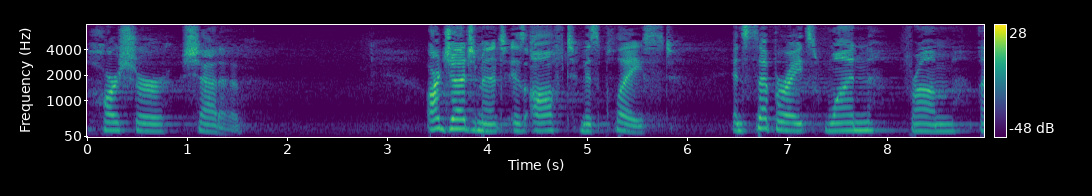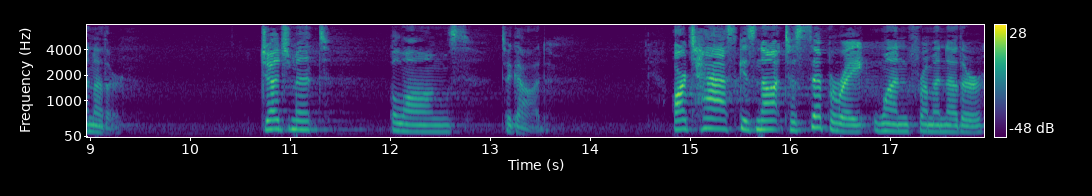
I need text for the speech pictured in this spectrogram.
harsher shadow. Our judgment is oft misplaced and separates one from another. Judgment belongs to God. Our task is not to separate one from another,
